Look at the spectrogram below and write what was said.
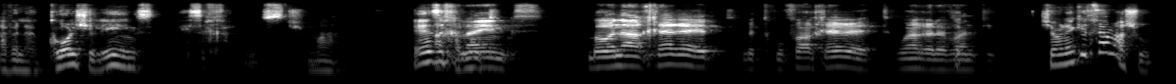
אבל הגול של אינגס, איזה חלוץ, שמע, איזה חלוץ. אינגס. בעונה אחרת, בתקופה אחרת, הוא היה רלוונטי. עכשיו אני אגיד לך משהו,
